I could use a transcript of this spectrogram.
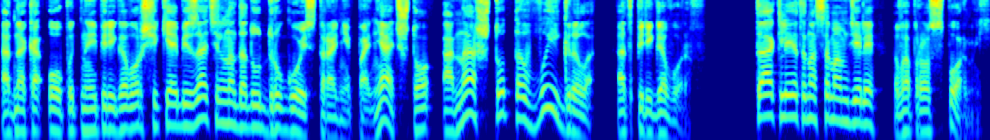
Однако опытные переговорщики обязательно дадут другой стороне понять, что она что-то выиграла от переговоров. Так ли это на самом деле — вопрос спорный.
